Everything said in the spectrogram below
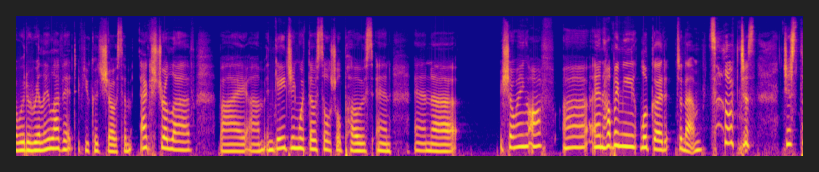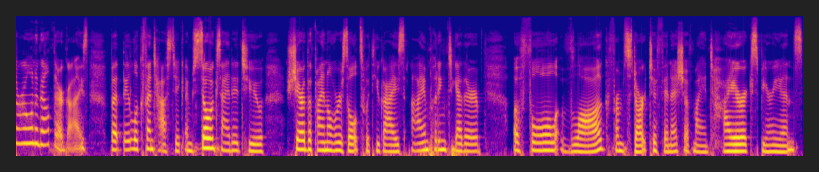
I would really love it if you could show some extra love by um, engaging with those social posts and and uh, showing off uh, and helping me look good to them. So just just throwing it out there, guys. But they look fantastic. I'm so excited to share the final results with you guys. I'm putting together a full vlog from start to finish of my entire experience.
